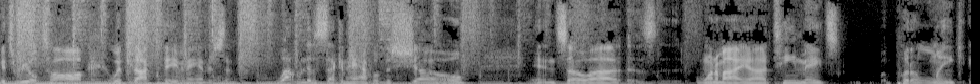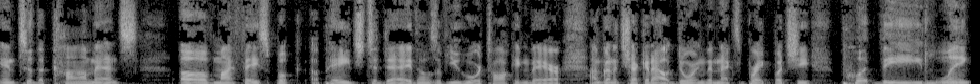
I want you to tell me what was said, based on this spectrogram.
It's Real Talk with Dr. David Anderson. Welcome to the second half of the show. And so, uh, one of my uh, teammates put a link into the comments of my Facebook uh, page today. Those of you who are talking there, I'm going to check it out during the next break. But she put the link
